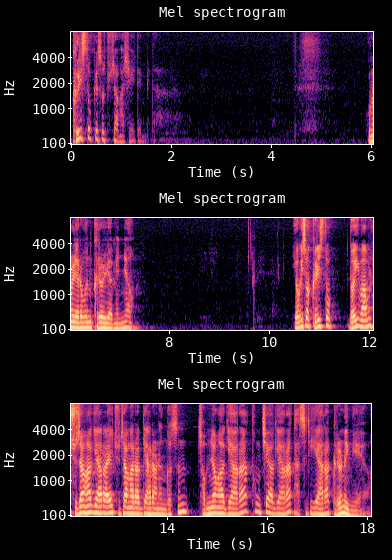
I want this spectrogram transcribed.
그리스도께서 주장하셔야 됩니다. 오늘 여러분 그러려면요. 여기서 그리스도 너희 마음을 주장하게 하라에 주장하게 하라는 것은 점령하게 하라, 통치하게 하라, 다스리게 하라 그런 의미예요.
